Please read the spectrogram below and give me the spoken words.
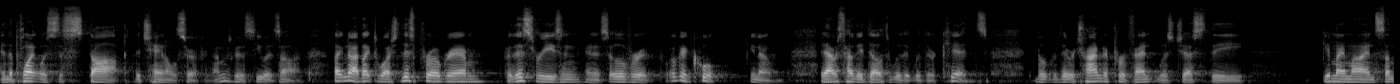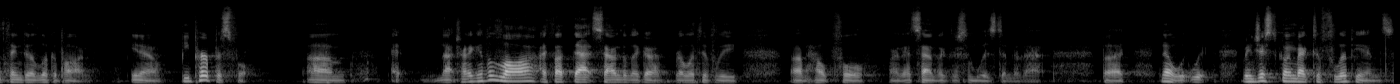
And the point was to stop the channel surfing. I'm just going to see what's on. Like, no, I'd like to watch this program for this reason, and it's over. At, okay, cool. You know, that was how they dealt with it with their kids. But what they were trying to prevent was just the give my mind something to look upon. You know, be purposeful. Um, not trying to give a law. I thought that sounded like a relatively um, helpful, or that sounded like there's some wisdom to that. But no, we, I mean, just going back to Philippians,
